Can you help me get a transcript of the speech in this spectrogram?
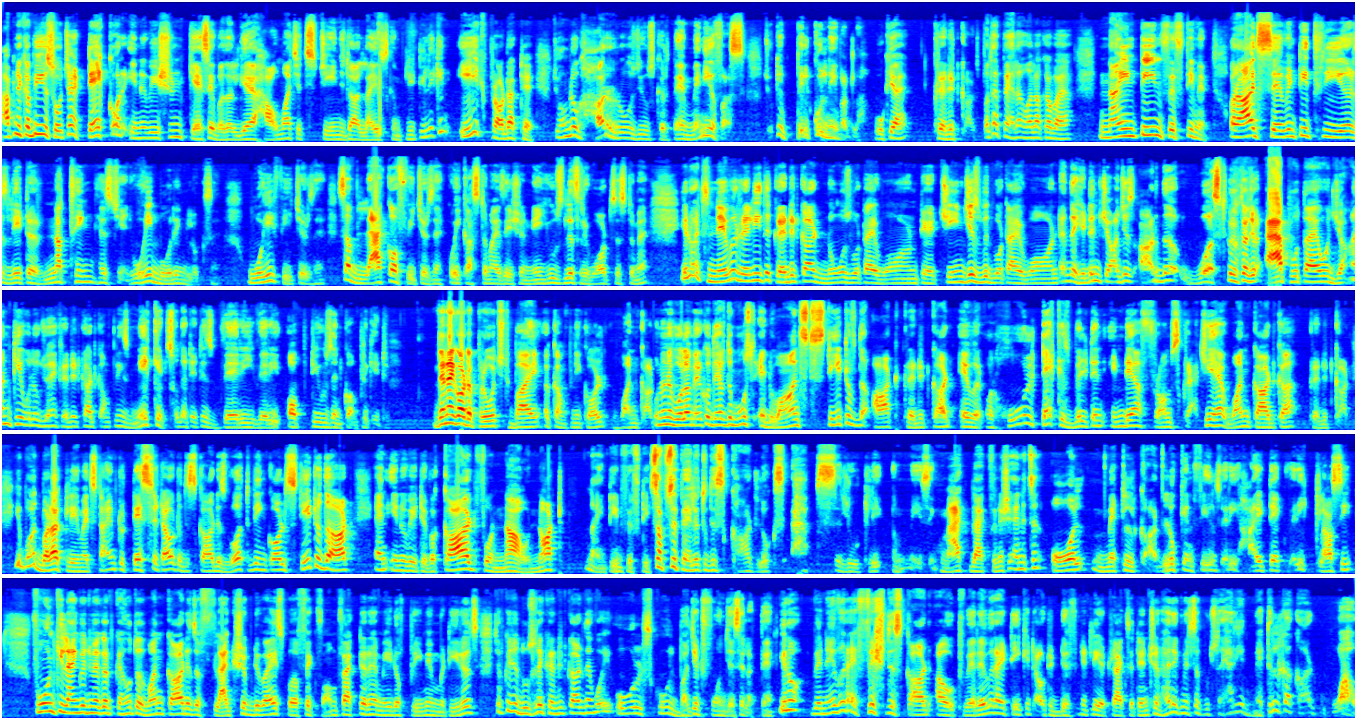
आपने कभी ये सोचा है टेक और इनोवेशन कैसे बदल गया है? How much it's change our life completely लेकिन एक प्रोडक्ट है जो हम लोग हर रोज यूज़ करते हैं मेनी ऑफ़ अस जो कि बिल्कुल नहीं बदला। वो क्या है? क्रेडिट कार्ड पता है पहला वाला कब आया? 1950 में। और आज 73 years later nothing has change वही बोरिंग लुक्स हैं। वही फीचर्स हैं। सब लैक ऑफ़ फीचर्स हैं। कोई कस्टमाइजेशन नहीं यूजलेस रिवॉर्ड सिस्टम है। You know it's never really the credit card knows what I want it changes with what I want and the hidden charges are the worst फिर उसका जो app होता है, वो जान के वो लोग जो है credit card companies make it so that it is very very obtuse and complicated Then I got approached by a company called One Card. उन्होंने बोला मेरे को they have the most advanced state of the art credit card ever और whole tech is built in India from scratch. ये है One Card का credit card. ये बहुत बड़ा claim है. It's time to test it out. This card is worth being called state of the art and innovative. A card for now, not 1950. सबसे पहले तो this card looks absolutely amazing matte black finish and it's an all metal card look and feels very high tech very classy phone की language में अगर कहूँ तो one card is a flagship device perfect form factor है made of premium materials जबकि जो दूसरे credit card हैं वो ओल्ड स्कूल बजट फ़ोन जैसे लगते हैं. You know whenever I fish this card out wherever I take it out it definitely attract attention हर एक मेरे से पूछता है, यार, ये मेटल का कार्ड वाह!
